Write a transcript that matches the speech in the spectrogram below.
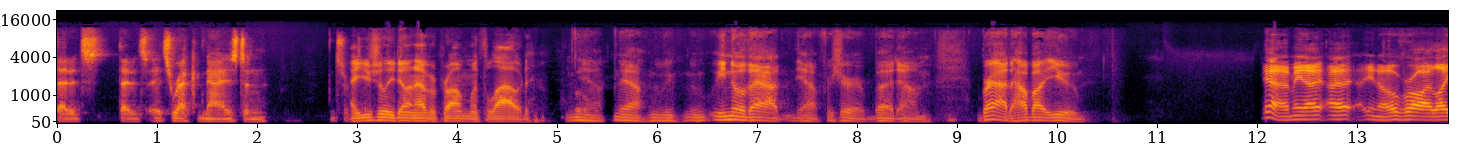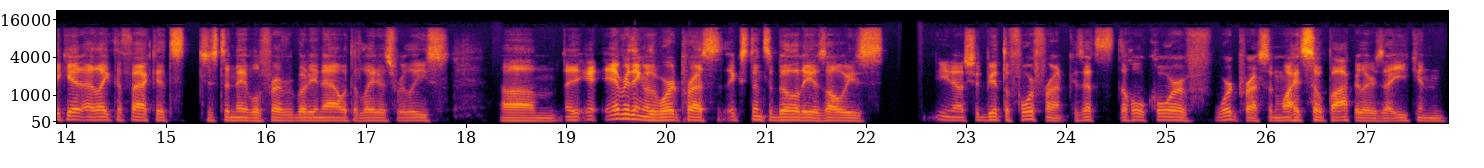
that it's that it's it's recognized and I usually don't have a problem with loud. Yeah, yeah, we, we know that, yeah, for sure. But um, Brad, how about you? Yeah, I mean, I, I, you know, overall, I like it. I like the fact it's just enabled for everybody now with the latest release. Um, I, everything with WordPress extensibility is always, you know, should be at the forefront because that's the whole core of WordPress and why it's so popular is that you can,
